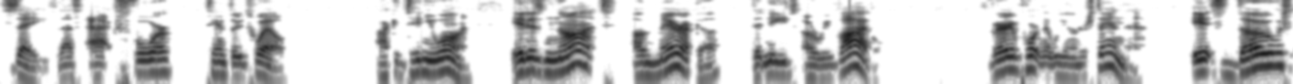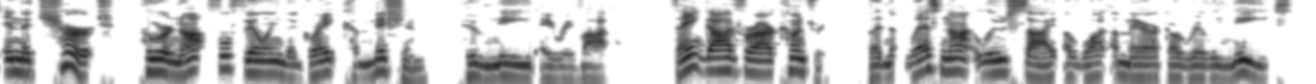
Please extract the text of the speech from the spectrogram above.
saved. That's Acts 4, 10 through 12. I continue on. It is not America that needs a revival. It's very important that we understand that. It's those in the church who are not fulfilling the Great Commission who need a revival. Thank God for our country, but let's not lose sight of what America really needs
